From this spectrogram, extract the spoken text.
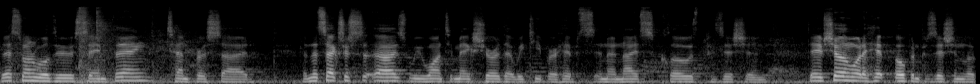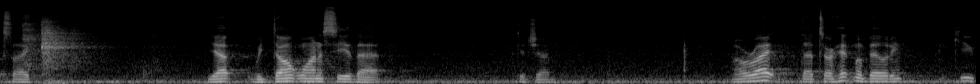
This one we'll do same thing, 10 per side. In this exercise, we want to make sure that we keep our hips in a nice closed position. Dave, show them what a hip open position looks like. Yep, we don't want to see that. Good job. All right, that's our hip mobility. Thank you.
